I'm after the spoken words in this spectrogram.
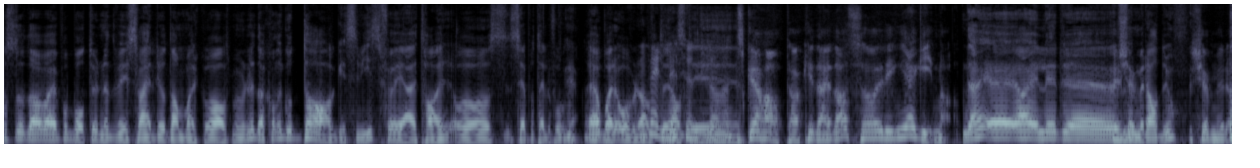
også Da var jeg på båttur nede ved Sverige og Danmark og alt mulig. Da kan det gå dagevis før jeg tar og ser på telefonen. Jeg har bare overlatt alltid Skal jeg ha tak i deg da, så ringer jeg Gina. Nei, eh, ja, eller uh, Tjøme radio Tjømmer.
